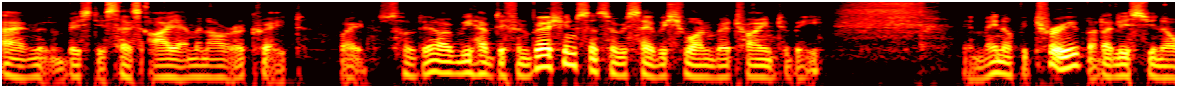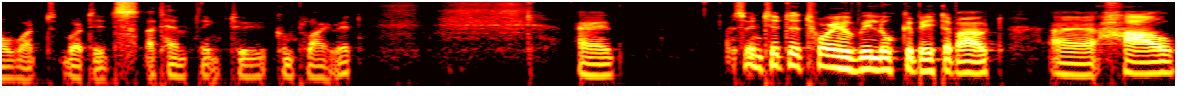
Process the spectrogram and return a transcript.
and basically says I am an RO-Crate, right? So there we have different versions, and so we say which one we're trying to be. It may not be true, but at least you know what, what it's attempting to comply with. Uh, so in the tutorial we look a bit about uh, how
